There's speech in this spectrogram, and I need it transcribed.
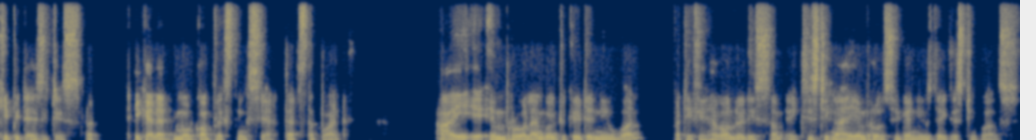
keep it as it is, but you can add more complex things here. That's the point. IAM role, I'm going to create a new one. But if you have already some existing IAM roles, you can use the existing ones.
